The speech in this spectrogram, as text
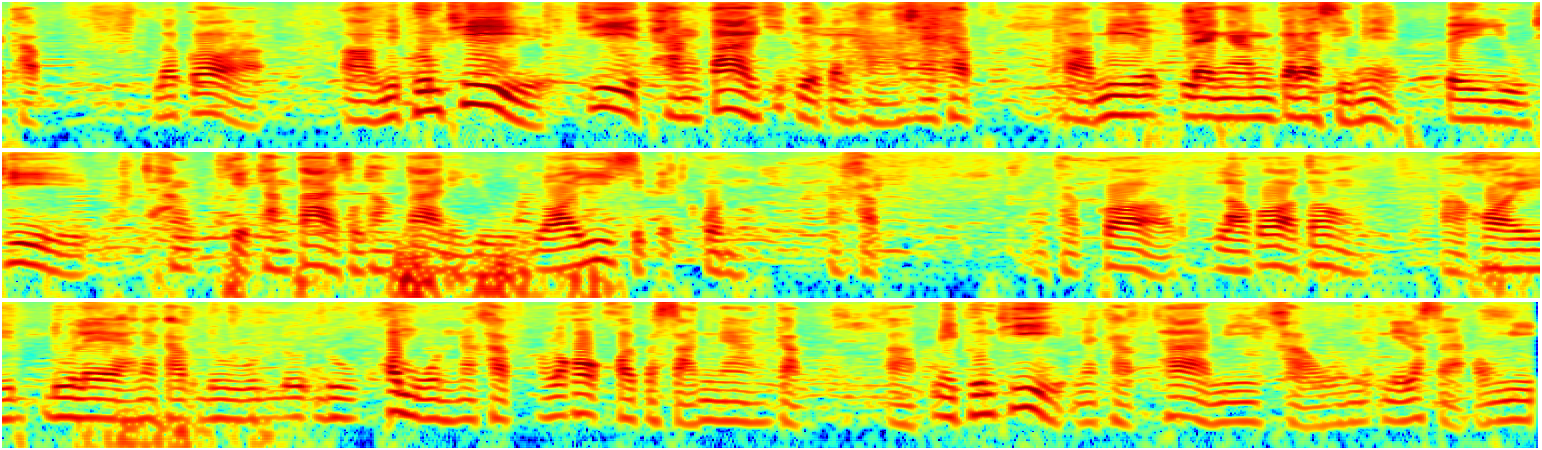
นะครับ แล้วก็อ่าในพื้นที่ที่ทางใต้ที่เกิดปัญหานะครับอ่ามีแรงงานกาลสินธุ์เนี่ยไปอยู่ที่ทางเขตทางใต้โซนทางใต้เนี่ยอยู่ 121 คนนะครับนะครับ ก็เราก็ต้องอา คอยดูแลนะครับดูดูดูข้อมูลนะครับแล้วก็คอยประสานงานกับในพื้นที่นะครับถ้ามีเขาในลักษณะของมี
